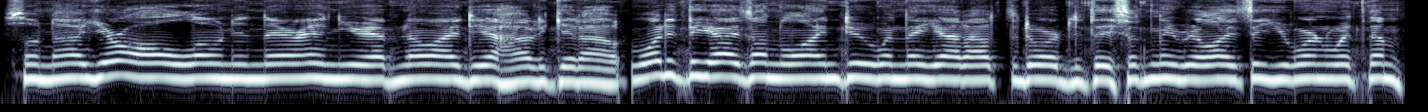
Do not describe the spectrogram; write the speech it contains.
So now you're all alone in there and you have no idea how to get out. What did the guys on the line do when they got out the door? Did they suddenly realize that you weren't with them?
